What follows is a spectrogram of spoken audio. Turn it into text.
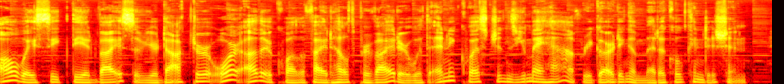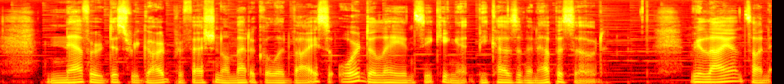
Always seek the advice of your doctor or other qualified health provider with any questions you may have regarding a medical condition. Never disregard professional medical advice or delay in seeking it because of an episode. Reliance on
